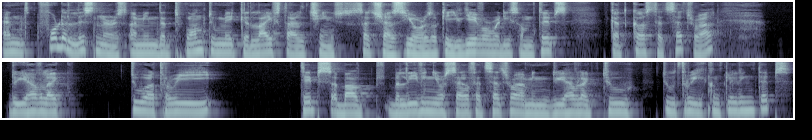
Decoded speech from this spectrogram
And for the listeners, I mean, that want to make a lifestyle change such as yours, okay, you gave already some tips, cut costs, etc. Do you have like two or three tips about believing yourself, etc.? I mean, do you have like two, two, three concluding tips?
